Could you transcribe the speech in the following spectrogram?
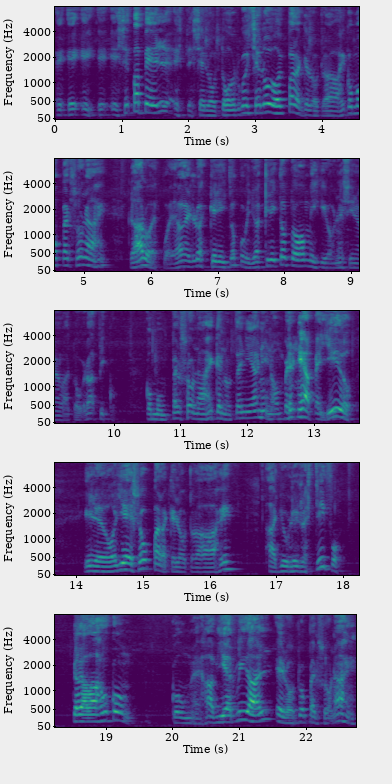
e, e, e, ese papel este, se lo otorgo y se lo doy para que lo trabaje como personaje, claro, después de haberlo escrito, porque yo he escrito todos mis guiones cinematográficos, como un personaje que no tenía ni nombre ni apellido, y le doy eso para que lo trabaje a Julie Restifo. Trabajo con, con eh, Javier Vidal, el otro personaje,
